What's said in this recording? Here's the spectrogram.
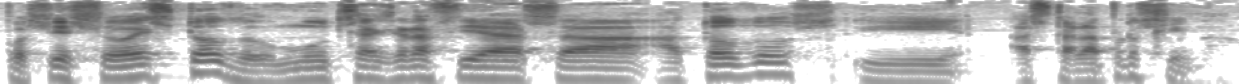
Pues eso es todo. Muchas gracias a todos y hasta la próxima.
